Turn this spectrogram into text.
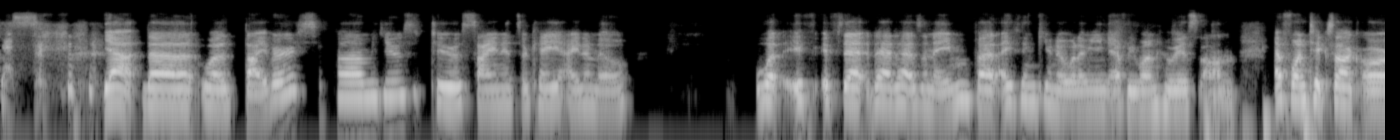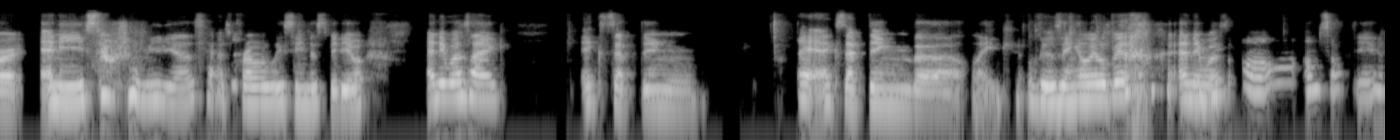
yes. Yeah the what divers um use to sign it's okay i don't know what if if that that has a name but i think you know what i mean. Everyone who is on f1 tiktok or any social medias has probably seen this video and it was like accepting accepting the like losing a little bit and it was oh i'm sorry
